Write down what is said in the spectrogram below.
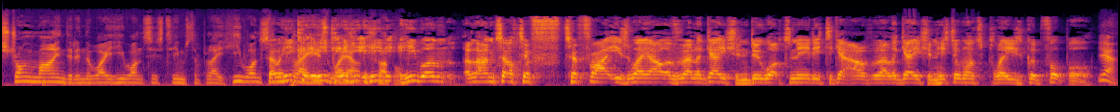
strong-minded in the way he wants his teams to play. He wants so to he, play he, his he, way out he, of trouble. He won't allow himself to f- to fight his way out of relegation, do what's needed to get out of relegation. He still wants to play his good football. Yeah,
